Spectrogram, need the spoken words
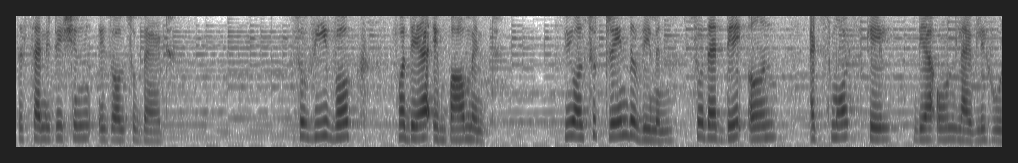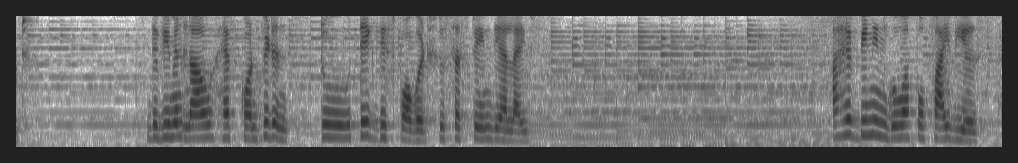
the sanitation is also bad. So we work for their empowerment. We also train the women so that they earn at small scale their own livelihood. The women now have confidence to take this forward to sustain their lives. I have been in Goa for five years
